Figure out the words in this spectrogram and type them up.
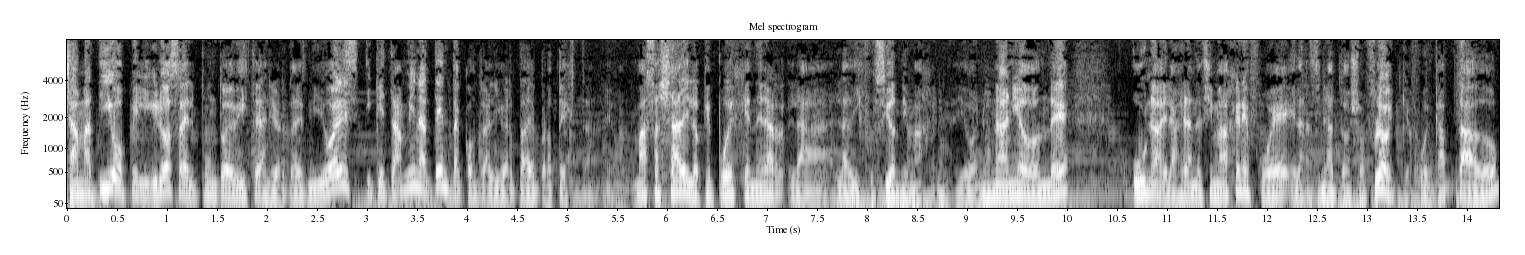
llamativo, peligrosa desde el punto de vista de las libertades individuales y que también atenta contra la libertad de protesta, más allá de lo que puede generar la, la difusión de imágenes. Digo, en un año donde una de las grandes imágenes fue el asesinato de George Floyd, que fue captado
